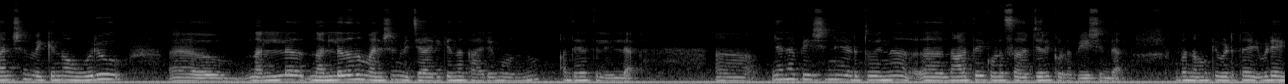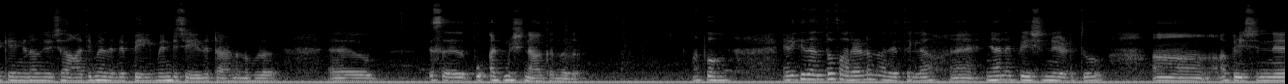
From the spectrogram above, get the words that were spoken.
മനുഷ്യൻ വെക്കുന്ന ഒരു നല്ല നല്ലതെന്ന് മനുഷ്യൻ വിചാരിക്കുന്ന കാര്യങ്ങളൊന്നും അദ്ദേഹത്തിലില്ല. ഞാൻ ആ പേഷ്യന്റിനെ എടുത്തു ഇന്ന് നാളത്തേക്കുള്ള സർജറിക്കുള്ള പേഷ്യന്റാണ് അപ്പം നമുക്ക് ഇവിടുത്തെ ഇവിടെയൊക്കെ എങ്ങനെയാണെന്ന് ചോദിച്ചാൽ ആദ്യമേ തന്നെ പേയ്മെന്റ് ചെയ്തിട്ടാണ് നമ്മൾ അഡ്മിഷൻ ആക്കുന്നത്. അപ്പം എനിക്കിത് എന്തോ പറയണമെന്ന് അറിയത്തില്ല ഞാൻ പേഷ്യന്റിനെ എടുത്തു. ആ പേഷ്യന്റിനെ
